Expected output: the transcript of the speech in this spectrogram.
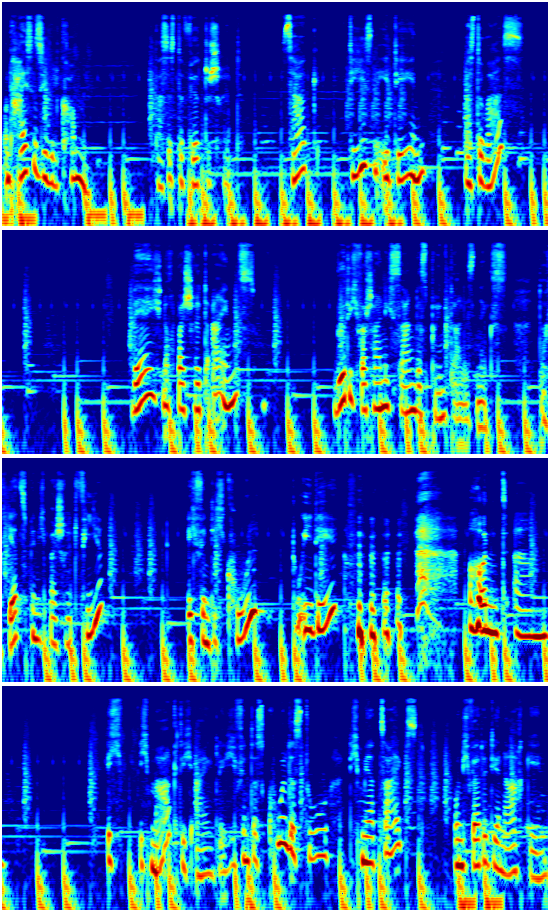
und heiße sie willkommen. Das ist der vierte Schritt. Sag diesen Ideen, weißt du was? Wäre ich noch bei Schritt 1, würde ich wahrscheinlich sagen, das bringt alles nichts. Doch jetzt bin ich bei Schritt 4. Ich finde dich cool, du Idee. Und ähm, ich, ich mag dich eigentlich. Ich finde das cool, dass du dich mir zeigst und ich werde dir nachgehen.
